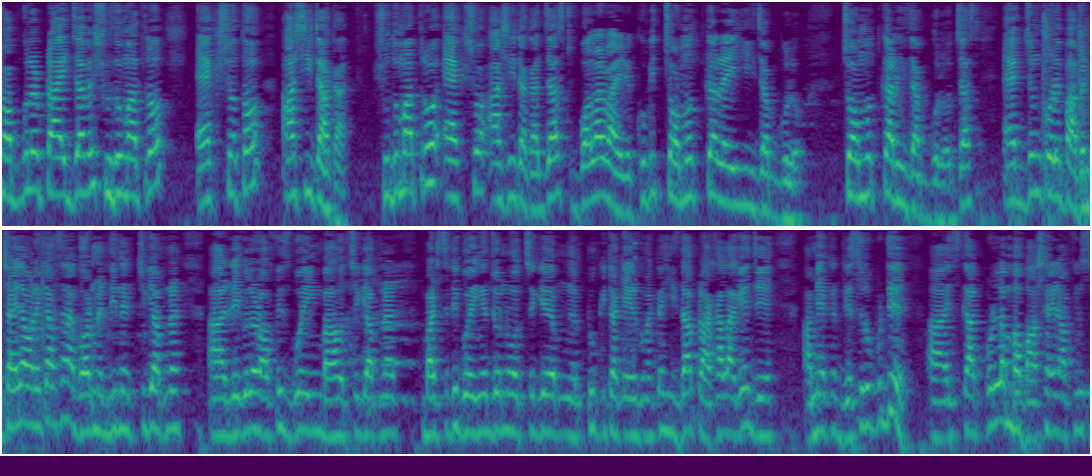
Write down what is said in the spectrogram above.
সবগুলোর প্রাইস যাবে শুধুমাত্র একশত আশি টাকা। শুধুমাত্র একশো আশি টাকা। জাস্ট বলার বাইরে, খুবই চমৎকার এই হিজাবগুলো, চমৎকার হিজাবগুলো। জাস্ট একজন করে পাবেন। চাইলে অনেকে আছে না গরমের দিনে হচ্ছে কি আপনার রেগুলার অফিস গোয়িং বা হচ্ছে কি আপনার ভার্সিটি গোয়িং এর জন্য হচ্ছে উম, টুকিটাকে এরকম একটা হিজাব রাখা লাগে যে আমি একটা ড্রেসের উপর দিয়ে স্কার্ট পরলাম বা বাসায় রাফ ইউজ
